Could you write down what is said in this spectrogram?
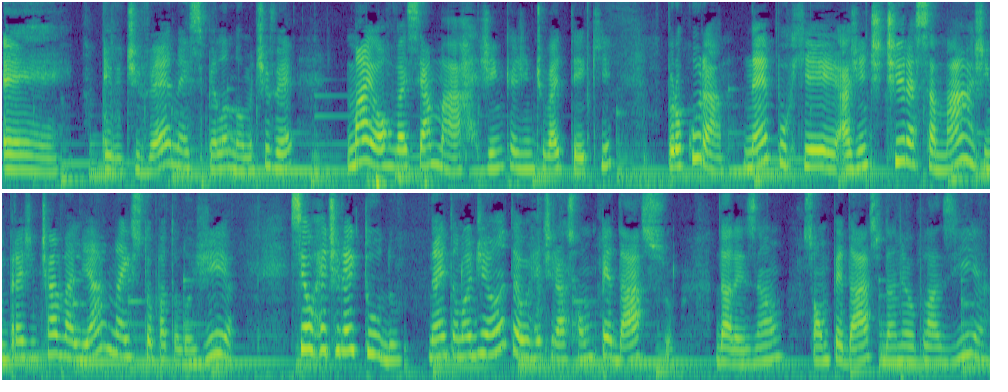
é, ele tiver, né, esse melanoma tiver, maior vai ser a margem que a gente vai ter que procurar, né? Porque a gente tira essa margem para a gente avaliar na histopatologia se eu retirei tudo, né? Então não adianta eu retirar só um pedaço da lesão, só um pedaço da neoplasia,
